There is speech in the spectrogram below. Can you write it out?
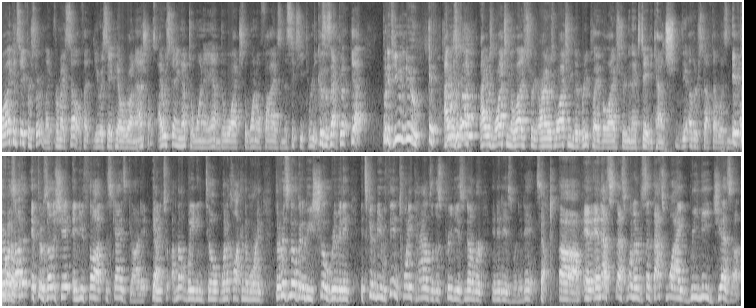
Well, I can say for certain, like for myself at USAPL Raw Nationals, I was staying up to 1 a.m. to watch the 105s and the 63. Because it's that good. yeah, But if you knew, if I was wa- I was watching the live stream, or I was watching the replay of the live stream the next day to catch the other stuff that wasn't. if there was other if there was other shit and you thought this guy's got it, Yeah. I'm not waiting till one o'clock in the morning. There is no going to be show riveting. It's going to be within 20 pounds of this previous number, and it is what it is. Yeah. Um, and and that's that's 100. percent That's why we need Jezza,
